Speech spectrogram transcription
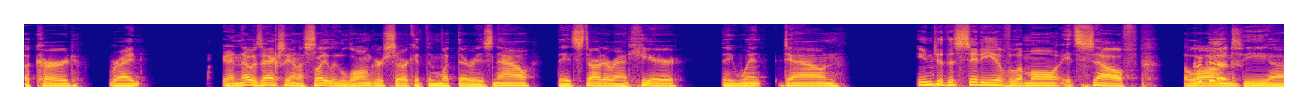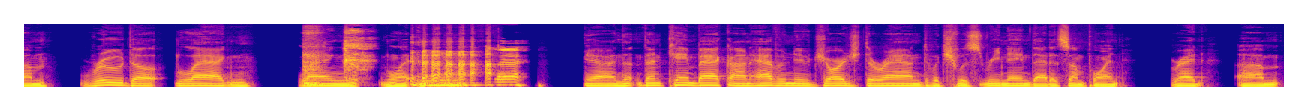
occurred, right? And that was actually on a slightly longer circuit than what there is now. They'd start around here. They went down into the city of Le Mans itself along good. the um, Rue de Lang. Lang, Lang yeah, and th- then came back on Avenue Georges Durand, which was renamed that at some point, right? Um,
